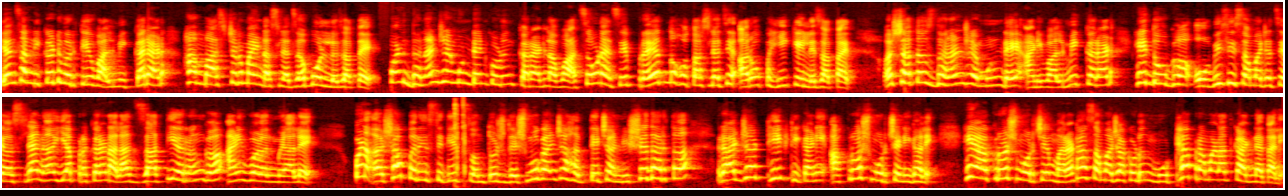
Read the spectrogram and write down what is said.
यांचा निकटवर्तीय वाल्मिक कराड हा मास्टर माइंड असल्याचं बोललं जात आहे पण धनंजय मुंडेंकडून कराडला वाचवण्याचे प्रयत्न होत असल्याचे आरोपही केले जात आहेत अशातच धनंजय मुंडे आणि वाल्मिक कराड हे दोघं ओबीसी समाजाचे असल्यानं या प्रकरणाला जातीय रंग आणि वळण मिळालंय. पण अशा परिस्थितीत संतोष देशमुखांच्या हत्येच्या निषेधार्थ राज्यात ठिकठिकाणी आक्रोश मोर्चे निघाले. हे आक्रोश मोर्चे मराठा समाजाकडून मोठ्या प्रमाणात काढण्यात आले.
